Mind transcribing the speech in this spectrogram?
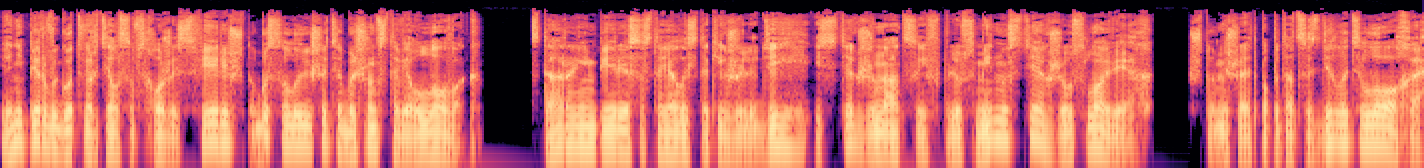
Я не первый год вертелся в схожей сфере, чтобы слышать о большинстве уловок. Старая империя состояла из таких же людей, из тех же наций, в плюс-минус тех же условиях, что мешает попытаться сделать лоха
